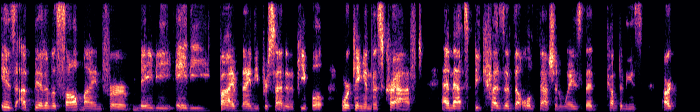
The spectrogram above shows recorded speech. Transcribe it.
is a bit of a salt mine for maybe 85, 90% of the people working in this craft. And that's because of the old fashioned ways that companies are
